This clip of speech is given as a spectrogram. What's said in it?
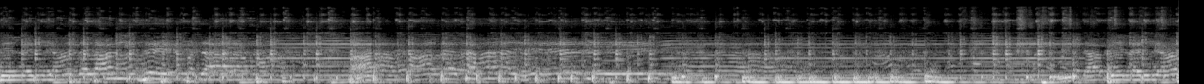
બેલરિયા દલાલી છે બજારમાં બેલરિયા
